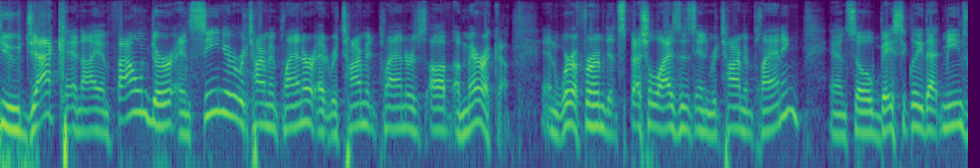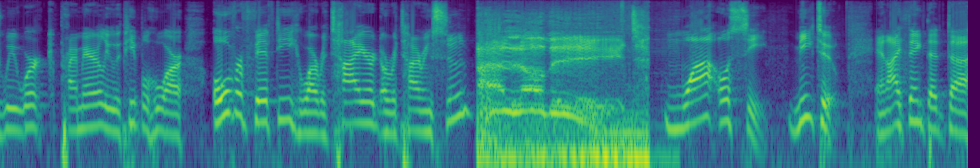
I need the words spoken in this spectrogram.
you, Jack. And I am founder and senior retirement planner at Retirement Planners of America. And we're a firm that specializes in retirement planning. And so basically, that means we work primarily with people who are over 50, who are retired or retiring soon. I love it! Moi aussi. Me too. And I think that uh,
